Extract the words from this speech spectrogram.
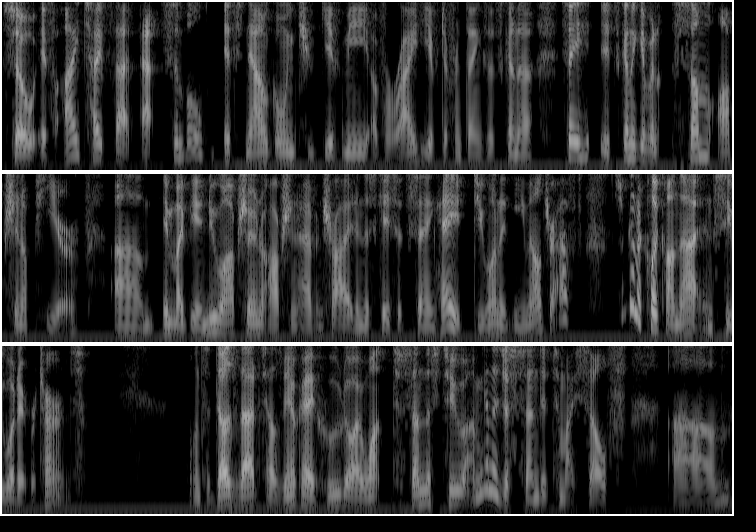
So if I type that at symbol, it's now going to give me a variety of different things. It's going to say, it's going to give an, some option up here. Um, it might be a new option, option I haven't tried. In this case, it's saying, hey, do you want an email draft? So I'm going to click on that and see what it returns. Once it does that, it tells me, okay, who do I want to send this to? I'm going to just send it to myself. Um,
